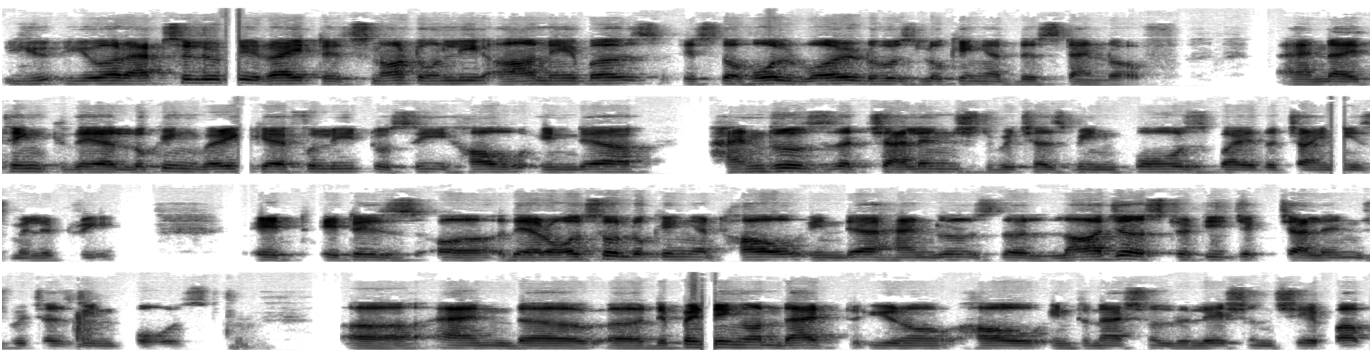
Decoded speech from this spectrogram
You, you are absolutely right. It's not only our neighbors, it's the whole world who's looking at this standoff. And I think they are looking very carefully to see how India handles the challenge which has been posed by the Chinese military. It, it is uh, they are also looking at how India handles the larger strategic challenge which has been posed, uh, and uh, uh depending on that, you know how international relations shape up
